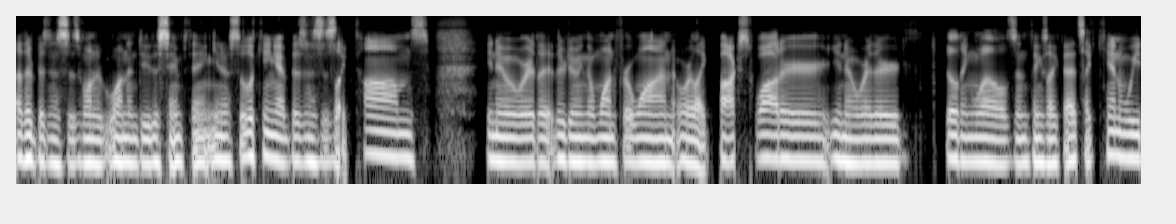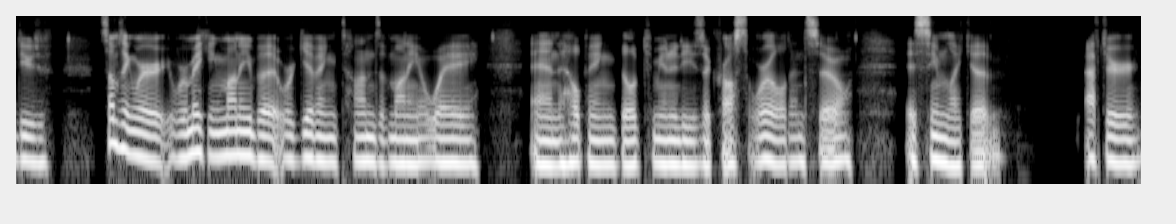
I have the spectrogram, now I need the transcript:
other businesses want to want to do the same thing you know? So looking at businesses like tom's you know where they're doing the one for one or like boxed water you know where they're building wells and things like that. It's like can we do something where we're making money but we're giving tons of money away and helping build communities across the world? And so it seemed like a after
